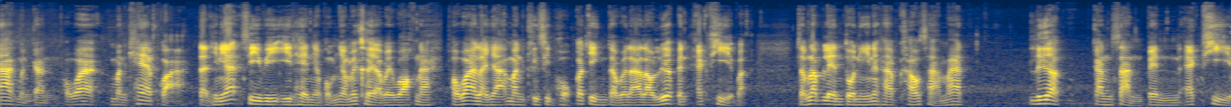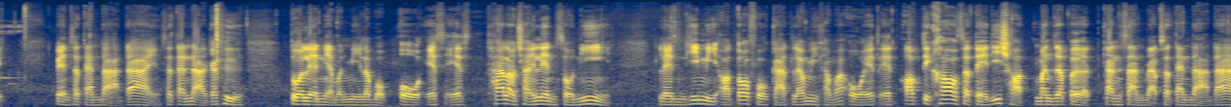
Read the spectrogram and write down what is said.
ยากเหมือนกัน เพราะว่ามันแคบกว่า แต่ทีเนี้ย CVE10 เนี่ยผมยังไม่เคยเอาไปวอล์กนะ เพราะว่าระยะมันคือ 16 ก็จริงแต่เวลาเราเลือกเป็น Active อะสำหรับเลนตัวนี้นะครับเขาสามารถเลือกการสั่นเป็น Active เป็น Standard ได้ Standard ก็คือตัวเลนเนี่ยมันมีระบบ OSS ถ้าเราใช้เลนส์ Sony เลนที่มีออโต้โฟกัสแล้วมีคำว่า OSS Optical Steady Shot มันจะเปิดการสั่นแบบ Standard ได้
